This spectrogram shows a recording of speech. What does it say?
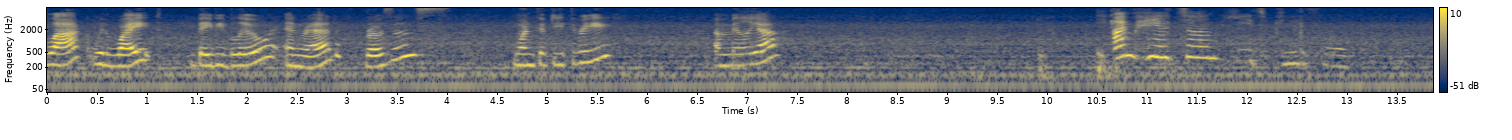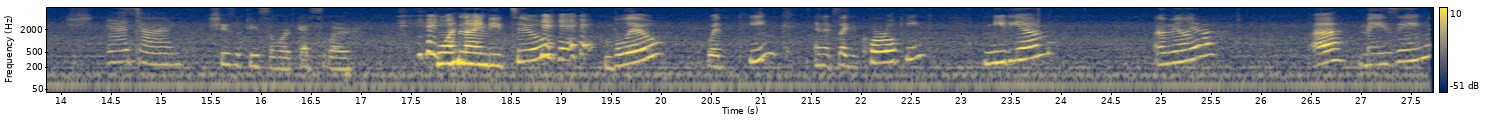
Black with white, baby blue, and red roses. 153. Amelia. I'm handsome. He's beautiful. And time. She's a piece of work, I swear. 192. Blue with pink, and it's like a coral pink. medium Amelia. Amazing.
